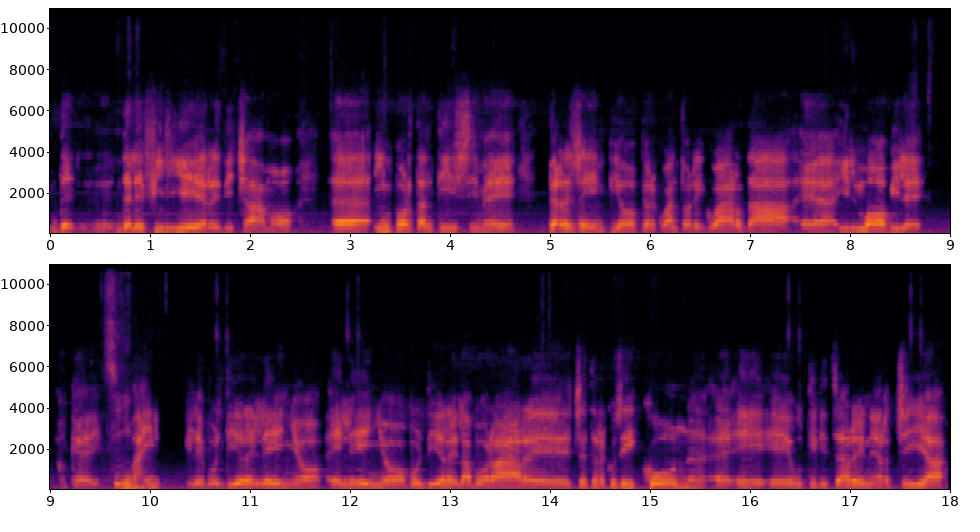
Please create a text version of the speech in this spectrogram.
de, delle filiere, diciamo, eh, importantissime per esempio per quanto riguarda eh, il mobile, ok? Sì. Ma il vuol dire legno e legno vuol dire lavorare eccetera così con eh, e, e, utilizzare energia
